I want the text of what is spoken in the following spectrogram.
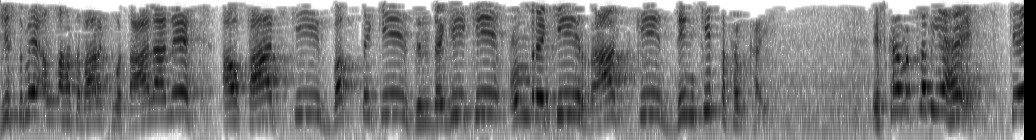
جس میں اللہ تبارک و تعالی نے اوقات کی، وقت کی، زندگی کی، عمر کی، رات کی، دن کی قسم کھائی۔ اس کا مطلب یہ ہے کہ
